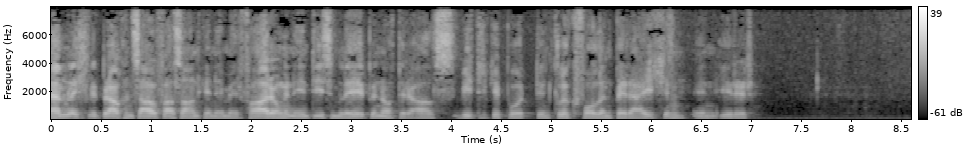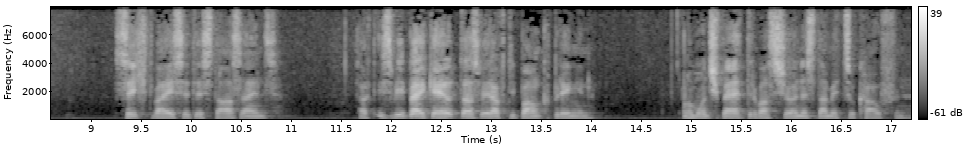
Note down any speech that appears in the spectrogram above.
Nämlich, wir brauchen es auf als angenehme Erfahrungen in diesem Leben oder als Wiedergeburt in glückvollen Bereichen in ihrer Sichtweise des Daseins. Sagt, ist wie bei Geld, das wir auf die Bank bringen um uns später was Schönes damit zu kaufen.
